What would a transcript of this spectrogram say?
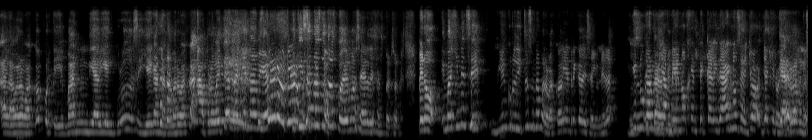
a la barbacoa porque van un día bien crudos y llegan a la barbacoa a aprovechar la que no. Claro, claro. Quizás nosotros podemos ser de esas personas. Pero imagínense, bien cruditos, una barbacoa bien rica desayunera. y un pues, lugar muy ameno, gente calidad, y no sé, yo ya quiero ir. Ya, vámonos.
